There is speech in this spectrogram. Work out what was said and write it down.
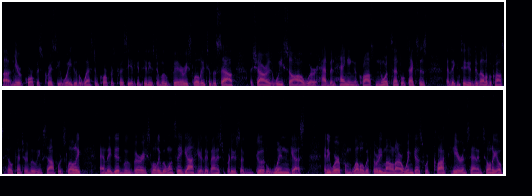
uh, near Corpus Christi, way to the west of Corpus Christi. It continues to move very slowly to the south. The showers we saw were had been hanging across north central Texas. Uh, they continue to develop across the hill country, moving southward slowly. And they did move very slowly, but once they got here, they managed to produce a good wind gust. Anywhere from well over 30 mile an hour wind gusts were clocked here in San Antonio.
